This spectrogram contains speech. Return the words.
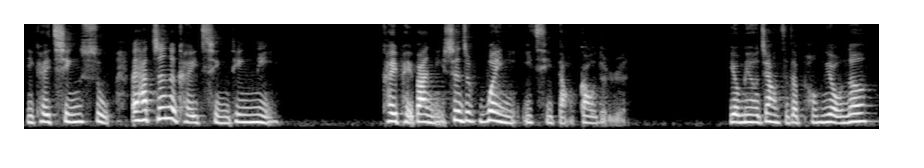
你可以倾诉，而他真的可以倾听你，可以陪伴你，甚至为你一起祷告的人，有没有这样子的朋友呢？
